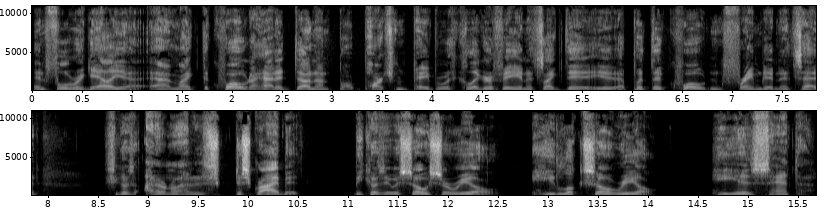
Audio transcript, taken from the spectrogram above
in full regalia, and like the quote, I had it done on parchment paper with calligraphy, and it's like the I put the quote and framed it, and it said, "She goes, I don't know how to des- describe it because it was so surreal. He looked so real. He is Santa."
